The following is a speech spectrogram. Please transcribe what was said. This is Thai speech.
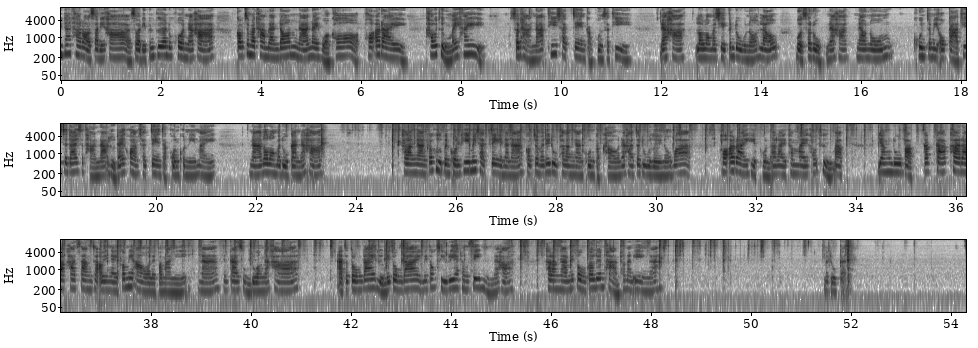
พี่ดาทารอสวัสดีค่ะ สวัสดีเพื่อนๆทุกคนนะคะก็จะมาทำแรนดอมนะในหัวข้อ เพราะอะไรเขาถึงไม่ให้สถานะที่ชัดเจนกับคุณสักทีนะคะ เราลองมาเช็คกันดูเนาะแล้วบทสรุปนะคะ แนวโน้มคุณจะมีโอกาสที่จะได้สถานะหรือได้ความชัดเจนจากคนคนนี้ไหมนะ เราลองมาดูกันนะคะ พลังงานก็คือเป็นคนที่ไม่ชัดเจนนะนะก็จะไม่ได้ดูพลังงานคุณกับเขานะคะ จะดูเลยเนาะว่า เพราะอะไรเหตุผลอะไรทำไมเขาถึงแบบ ยังดูแบบกักกักคาราคาซังจะเอายังไงก็ไม่เอาอะไรประมาณนี้นะ เป็นการสุ่มดวงนะคะ อาจจะตรงได้หรือไม่ตรงได้ไม่ต้องซีเรียสทั้งสิ้นนะคะ พลังงานไม่ตรงก็เลื่อนผ่านเท่านั้นเองนะ มาดูกัน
